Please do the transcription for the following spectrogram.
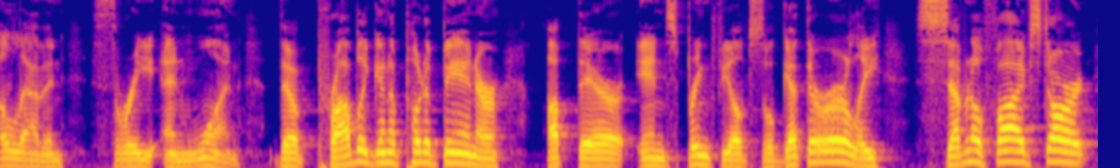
11, 3 and 1. They're probably going to put a banner up there in Springfield, so we'll get there early. 7:05 start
